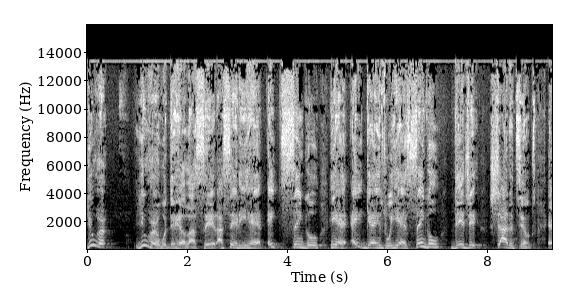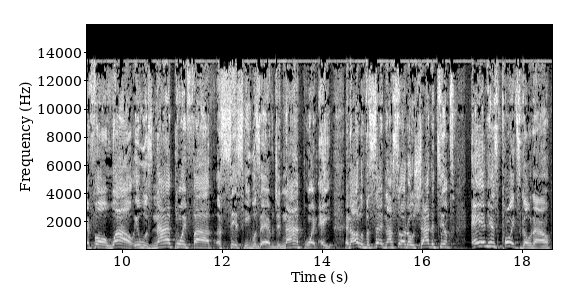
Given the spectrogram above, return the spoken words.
You heard you heard what the hell I said. I said he had eight single, he had eight games where he had single digit shot attempts. And for a while, it was 9.5 assists he was averaging, 9.8. And all of a sudden, I saw those shot attempts and his points go down,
